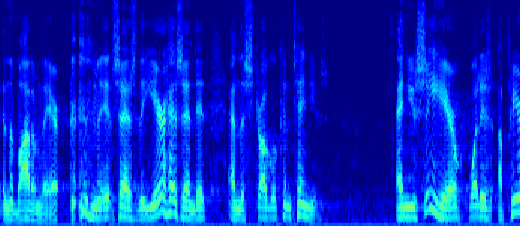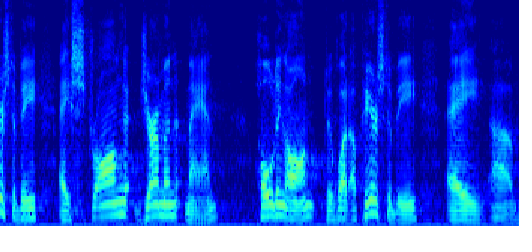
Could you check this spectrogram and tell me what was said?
in the bottom there. it says, The year has ended and the struggle continues. And you see here what is, appears to be a strong German man holding on to what appears to be a, um,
